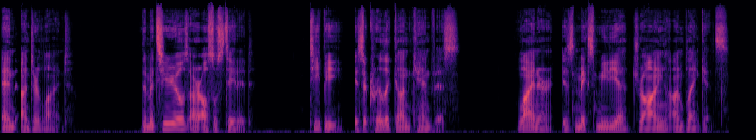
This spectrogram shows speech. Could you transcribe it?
and underlined. The materials are also stated. Teepee is acrylic on canvas. Liner is mixed media drawing on blankets.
